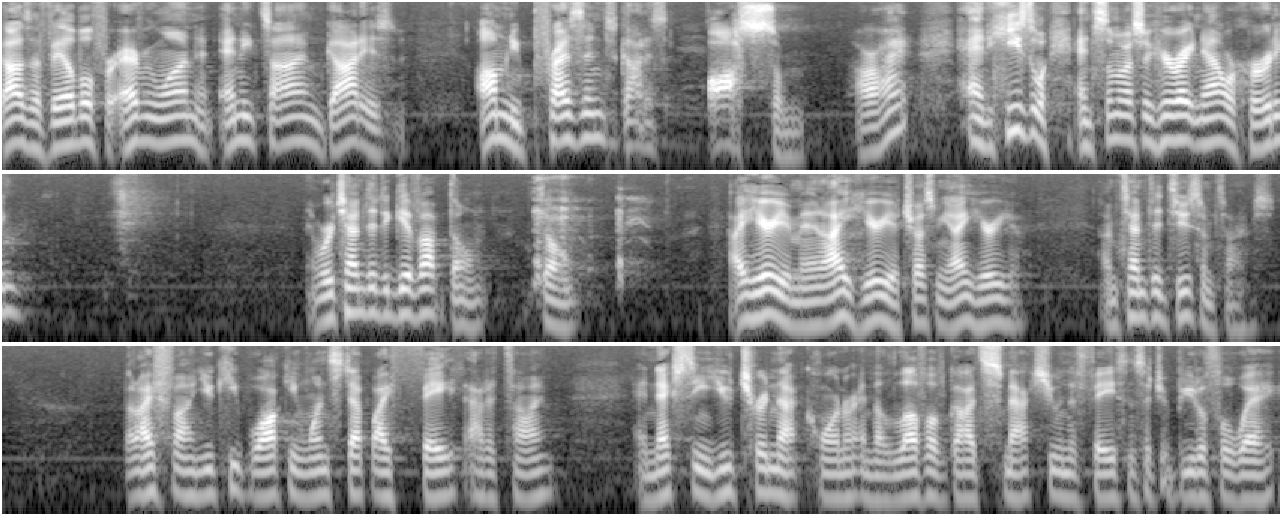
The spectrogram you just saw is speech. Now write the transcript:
God's available for everyone at any time. God is omnipresent. God is awesome. All right? And He's the one. And some of us are here right now, we're hurting. And we're tempted to give up. Don't. Don't. I hear you, man. I hear you. Trust me, I hear you. I'm tempted too sometimes. But I find you keep walking one step by faith at a time, and next thing you turn that corner, and the love of God smacks you in the face in such a beautiful way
